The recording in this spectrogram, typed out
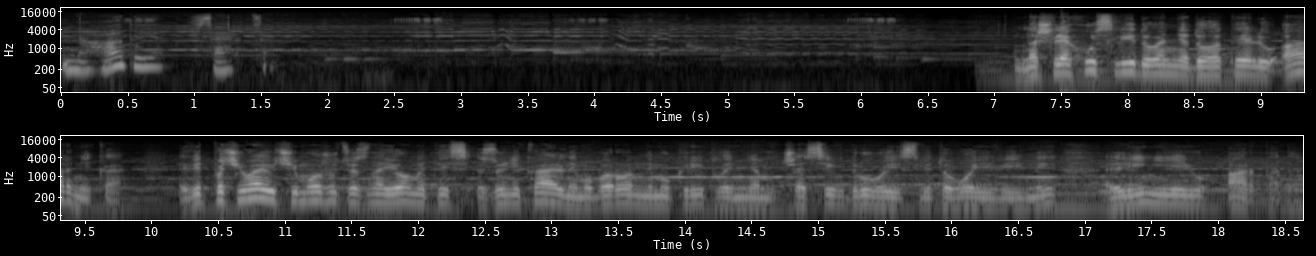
нагадує серце. На шляху слідування до готелю Арніка відпочиваючі можуть ознайомитись з унікальним оборонним укріпленням часів Другої світової війни лінією Арпада.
